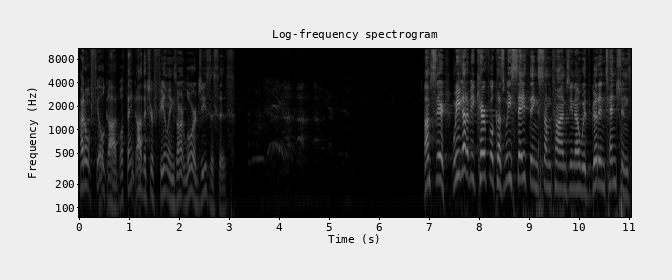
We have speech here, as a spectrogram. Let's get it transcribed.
I don't feel God. Well, thank God that your feelings aren't Lord, Jesus is. I'm serious. We got to be careful because we say things sometimes, you know, with good intentions.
